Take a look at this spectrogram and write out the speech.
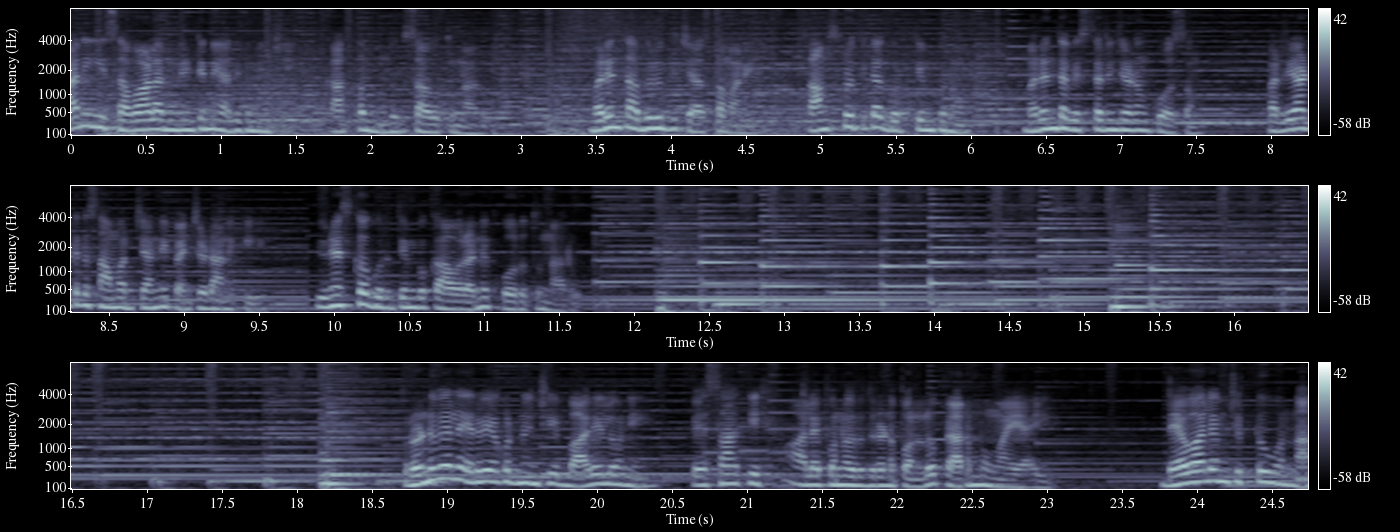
కానీ ఈ సవాళ్ళన్నింటినీ అధిగమించి కాస్త ముందుకు సాగుతున్నారు. మరింత అభివృద్ధి చేస్తామని సాంస్కృతిక గుర్తింపును మరింత విస్తరించడం కోసం పర్యాటక సామర్థ్యాన్ని పెంచడానికి యునెస్కో గుర్తింపు కావాలని కోరుతున్నారు. రెండు వేల ఇరవై ఒకటి నుంచి బాలిలోని పెసాకి ఆలయ పునరుద్ధరణ పనులు ప్రారంభమయ్యాయి. దేవాలయం చుట్టూ ఉన్న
